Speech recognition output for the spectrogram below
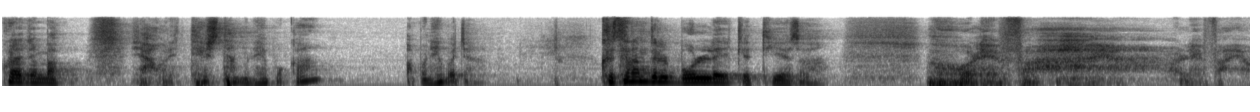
그래서 막 야 우리 테스트 한번 해볼까 한번 해보자. 그 사람들 몰래 이렇게 뒤에서 holy fire holy fire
